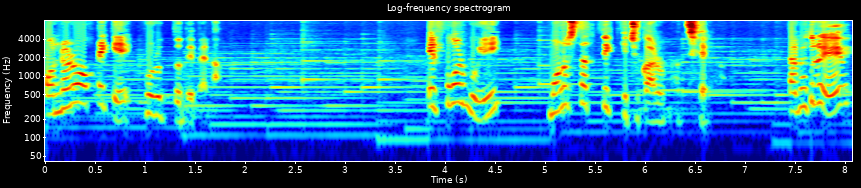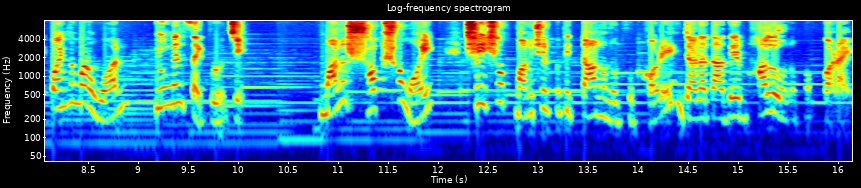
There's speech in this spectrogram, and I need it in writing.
অন্যরাও আপনাকে গুরুত্ব দেবে না। এরপর বলি, মনস্তাত্ত্বিক কিছু কারণ আছে। তার ভিতরে point number one human psychology মানুষ সব সময় সেই সব মানুষের প্রতি টান অনুভব করে, যারা তাদের ভালো অনুভব করায়।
